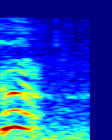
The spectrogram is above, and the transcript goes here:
哼。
